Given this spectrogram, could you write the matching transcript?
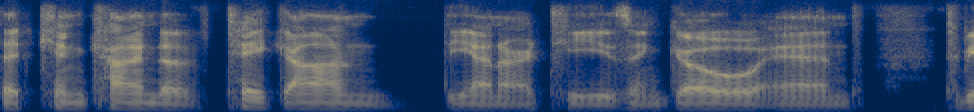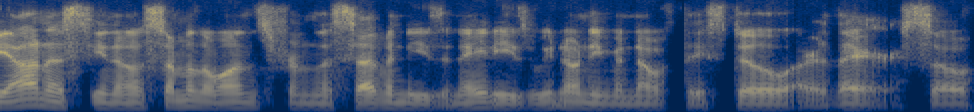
that can kind of take on the NRTs and go and to be honest, you know, some of the ones from the 70s and 80s, we don't even know if they still are there. So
